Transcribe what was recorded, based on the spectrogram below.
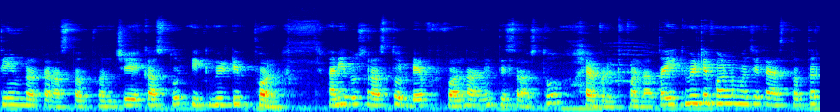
तीन प्रकार असतात. फंडचे एक असतो इक्विटी फंड आणि दुसरा असतो डेफ्ट फंड आणि तिसरा असतो हायब्रिड फंड. आता इक्विटी फंड म्हणजे काय असतात तर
